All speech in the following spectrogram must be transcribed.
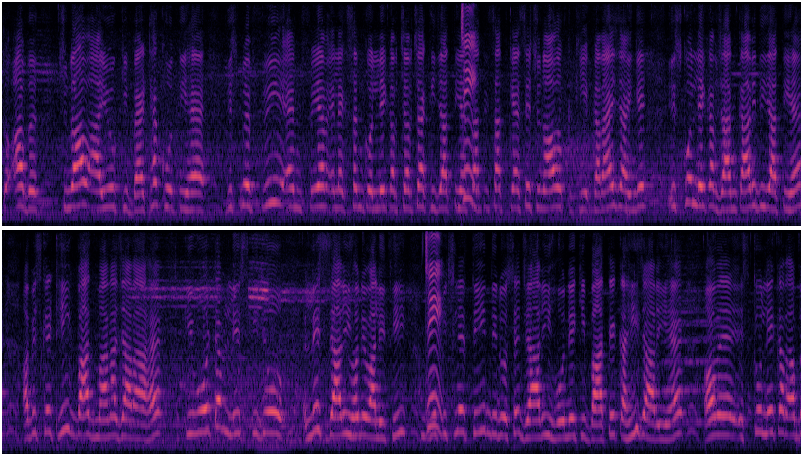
तो अब चुनाव आयोग की बैठक होती है जिसमें फ्री एंड फेयर इलेक्शन को लेकर चर्चा की जाती है। साथ ही साथ कैसे चुनाव कराए जाएँगे इसको लेकर जानकारी दी जाती है। अब इसके ठीक बाद माना जा रहा है कि वोटर लिस्ट की जो लिस्ट जारी होने वाली थी वो पिछले तीन दिनों से जारी होने की बातें कही जा रही है। और इसको लेकर अब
